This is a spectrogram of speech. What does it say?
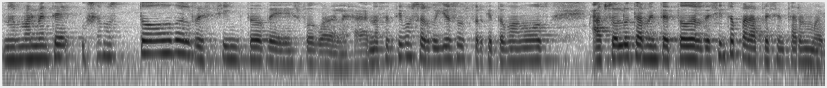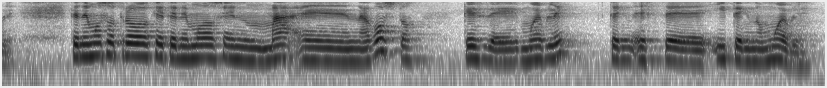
normalmente usamos todo el recinto de Expo Guadalajara. Nos sentimos orgullosos porque tomamos absolutamente todo el recinto para presentar un mueble. Tenemos otro que tenemos en, en agosto, que es de mueble, este, y Tecnomueble.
